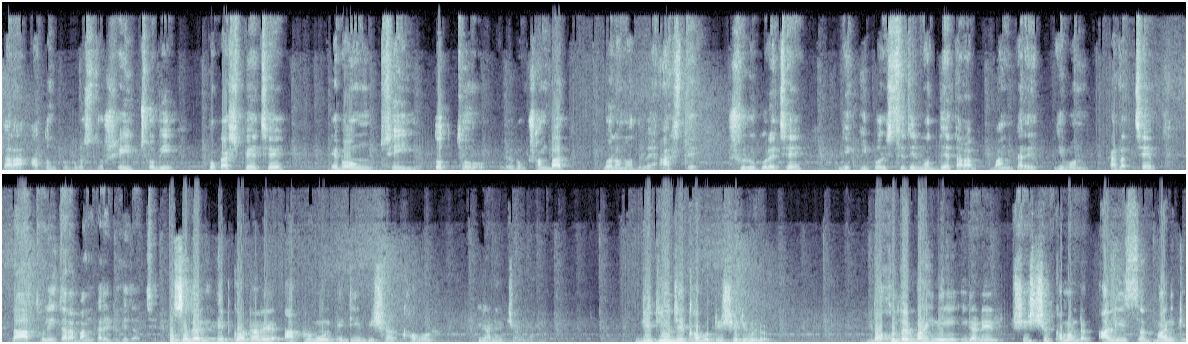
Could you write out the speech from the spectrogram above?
তারা আতঙ্কগ্রস্ত। সেই ছবি প্রকাশ পেয়েছে এবং সেই তথ্য এবং সংবাদ গণমাধ্যমে আসতে শুরু করেছে যে কি পরিস্থিতির মধ্যে তারা বাংকারে জীবন কাটাচ্ছে। রাত হলেই তারা বাংকারে ঢুকে যাচ্ছে। মোসাদের হেডকোয়ার্টারে আক্রমণ এটি বিশাল খবর ইরানের জন্য। দ্বিতীয় যে খবরটি সেটি হলো দখলদার বাহিনী ইরানের শীর্ষ কমান্ডার আলী সাদমানিকে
